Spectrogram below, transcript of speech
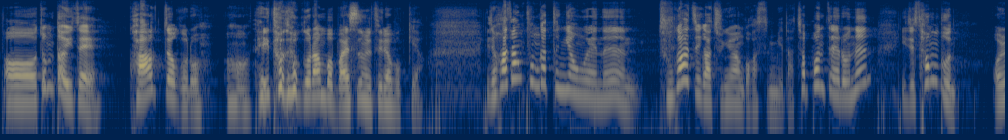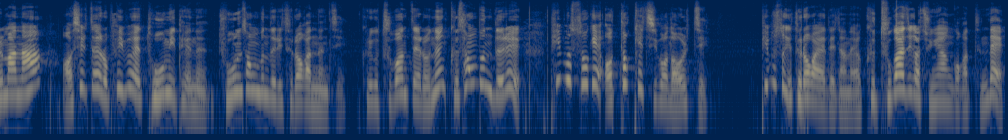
어, 좀 더 이제 과학적으로, 어, 데이터적으로 한번 말씀을 드려볼게요. 이제 화장품 같은 경우에는 두 가지가 중요한 것 같습니다. 첫 번째로는 이제 성분. 얼마나 어, 실제로 피부에 도움이 되는 좋은 성분들이 들어갔는지 그리고 두 번째로는 그 성분들을 피부 속에 어떻게 집어넣을지 피부 속에 들어가야 되잖아요. 그 두 가지가 중요한 것 같은데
